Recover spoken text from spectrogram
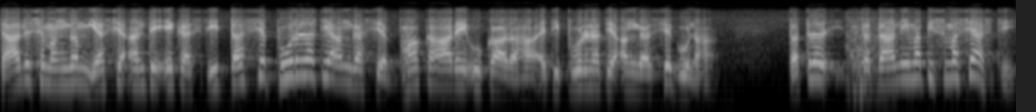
तादृशम् अङ्गं यस्य अन्ते एक अस्ति, तस्य पूर्णतया अङ्गस्य भकारे, उकारः इति पूर्णतया अङ्गस्य गुणः। तत्र तदानीमपि समस्या अस्ति।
